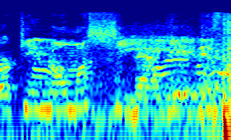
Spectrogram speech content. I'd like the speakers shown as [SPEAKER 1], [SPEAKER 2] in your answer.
[SPEAKER 1] working on my shit. Now get this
